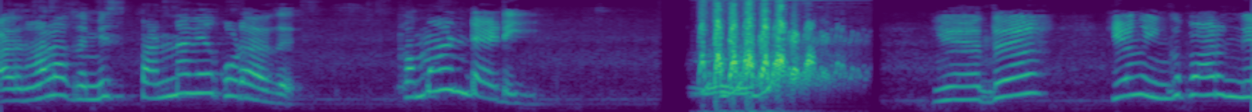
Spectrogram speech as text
அதனால அதை மிஸ் பண்ணவே கூடாது. கமான் டாடி ஏது? ஏங்க இங்க பாருங்க.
